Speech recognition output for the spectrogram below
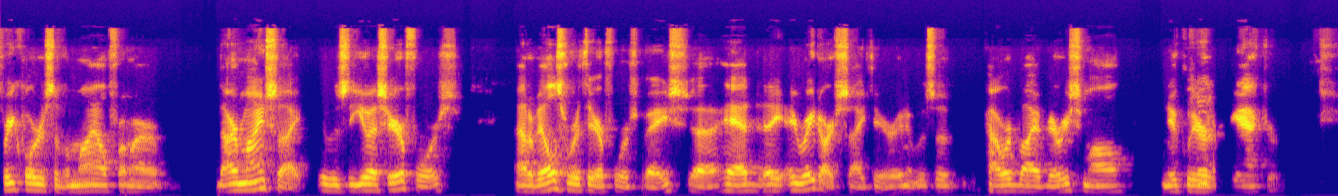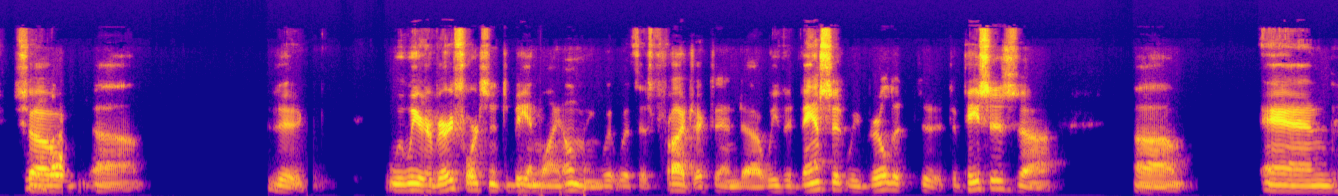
three quarters of a mile from our, our mine site. It was the U.S. Air Force out of Ellsworth Air Force Base uh, had a, a, radar site there, and it was a, powered by a very small nuclear reactor. So uh, the we are very fortunate to be in Wyoming with, with this project, and uh, we've advanced it. We've drilled it to, to pieces, uh, um, and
